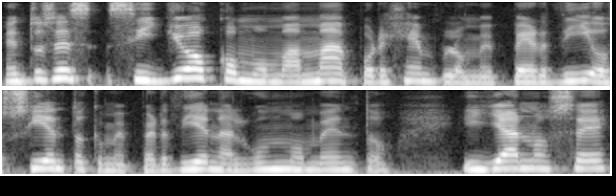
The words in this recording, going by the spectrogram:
Entonces, si yo como mamá, por ejemplo, me perdí o siento que me perdí en algún momento y ya no sé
